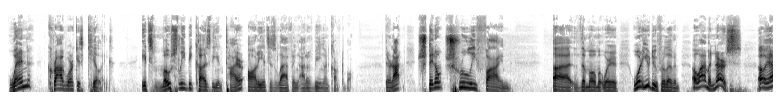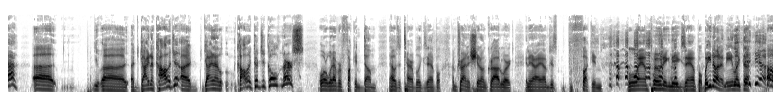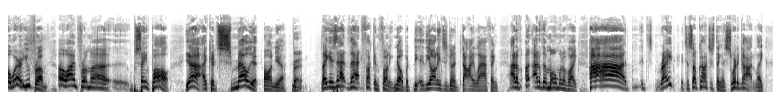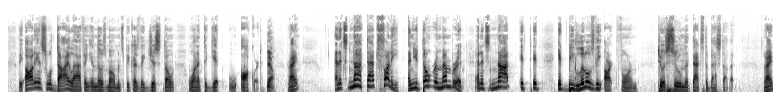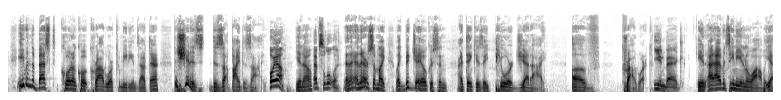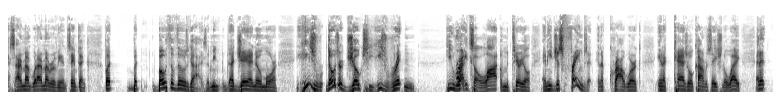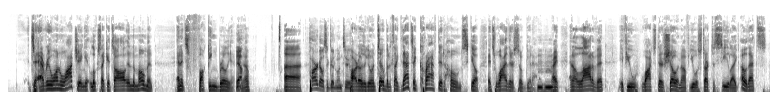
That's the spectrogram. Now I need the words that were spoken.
When crowd work is killing, it's mostly because the entire audience is laughing out of being uncomfortable. They're not. They don't truly find uh, the moment where. What do you do for a living? Oh, I'm a nurse. Oh yeah. Uh, uh, a gynecologist, a gynecological nurse, or whatever fucking dumb. That was a terrible example. I'm trying to shit on crowd work, and here I am just fucking lampooning the example. But you know what I mean? Like the, oh, where are you from? Oh, I'm from uh, St. Paul. Yeah, I could smell it on you. Right. Like, is that that fucking funny? No, but the the audience is going to die laughing out of out of the moment of like, ha. It's right. It's a subconscious thing. I swear to God. Like, the audience will die laughing in those moments because they just don't want it to get awkward. Yeah. Right. And it's not that funny, and you don't remember it, and it's not. It it it belittles the art form to assume that that's the best of it. Right? Even the best quote unquote crowd work comedians out there, the shit is desi- by design. Oh yeah. You know, Absolutely. and there, and there are some like like Big Jay Oakerson. I think is a pure Jedi of crowd work. Ian Bagg. Ian, I I haven't seen Ian in a while, but yes, I remember what I remember of Ian. Same thing. But both of those guys. I mean, uh, Jay, I know more. He's those are jokes he he's written. He writes a lot of material, and he just frames it in a crowd work, in a casual conversational way, and it to everyone watching, it looks like it's all in the moment, and it's fucking brilliant. Yeah. You know. Uh, Pardo's a good one too. Pardo's a good one too, but it's like that's a crafted, honed skill. It's why they're so good at it, Mm-hmm. right? And a lot of it, if you watch their show enough, you will start to see like, oh, that's,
